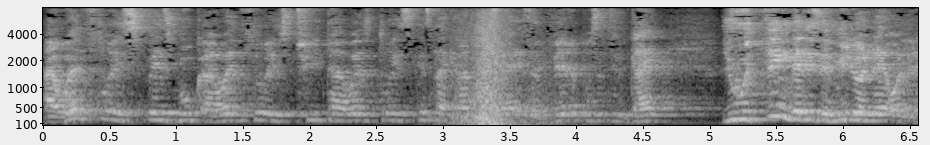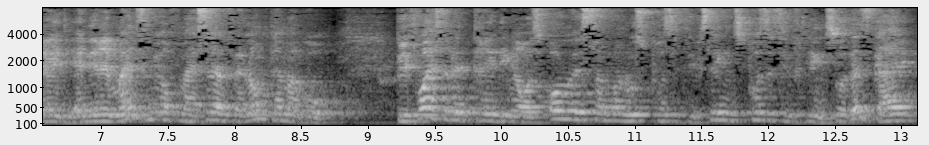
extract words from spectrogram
I went through his Facebook, I went through his Twitter, I went through his Instagram. This guy is a very positive guy. You would think that he's a millionaire already. And he reminds me of myself a long time ago. Before I started trading, I was always someone who's positive, saying positive things. So this guy,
